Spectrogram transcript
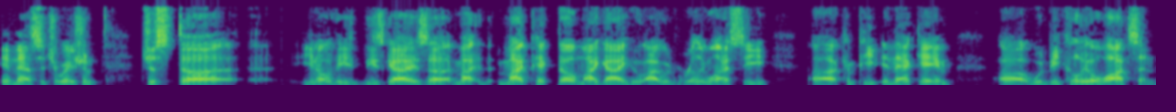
in, that situation. Just uh, you know these these guys. Uh, my my pick though, my guy who I would really want to see uh, compete in that game uh, would be Kahlil Watson,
